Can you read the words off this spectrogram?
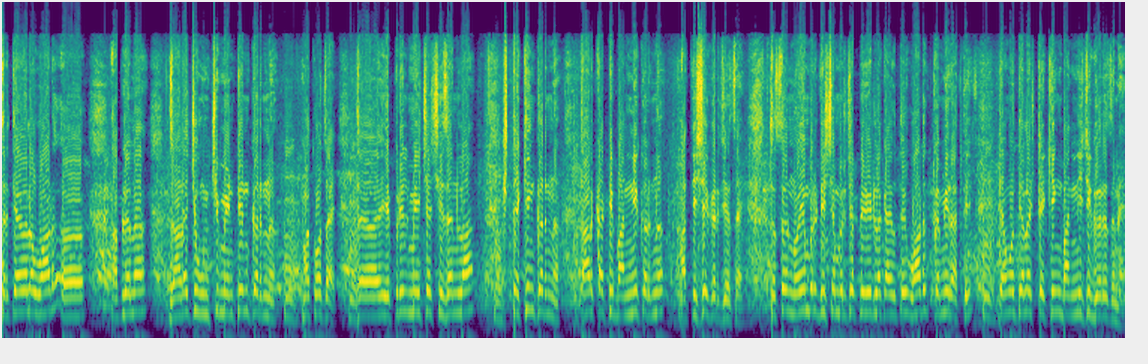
तर त्यावेळेला वाढ अ, आपल्याला झाडाची उंची मेंटेन करणं महत्वाचं आहे. तर एप्रिल मेच्या सीझनला स्टेकिंग करणं तारकाठी बांधणी करणं अतिशय गरजेचं आहे. तसं नोव्हेंबर डिसेंबरच्या पिरियडला काय होतं वाढ कमी राहते. त्यामुळे त्याला स्टेकिंग बांधणीची गरज नाही.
